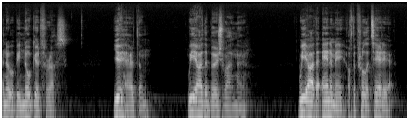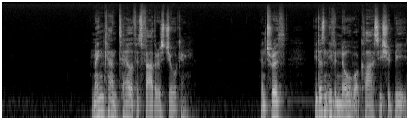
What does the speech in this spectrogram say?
and it will be no good for us. You heard them. We are the bourgeois now. We are the enemy of the proletariat. Ming can't tell if his father is joking. In truth, he doesn't even know what class he should be.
